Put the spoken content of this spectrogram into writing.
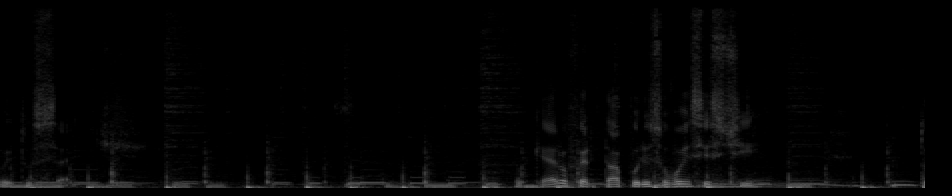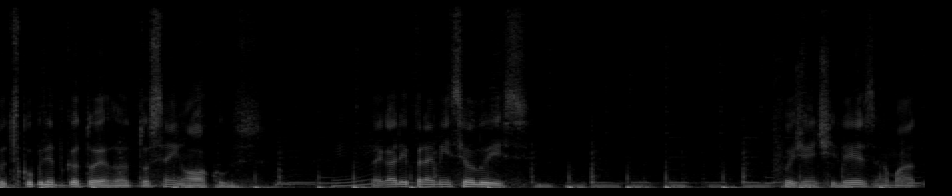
87. Eu quero ofertar, por isso eu vou insistir. Tô descobrindo que eu tô errando, tô sem óculos. Pega ali pra mim, seu Luiz. Foi gentileza, amado.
